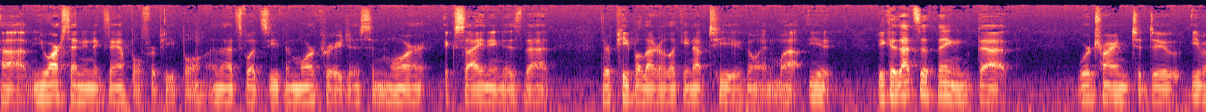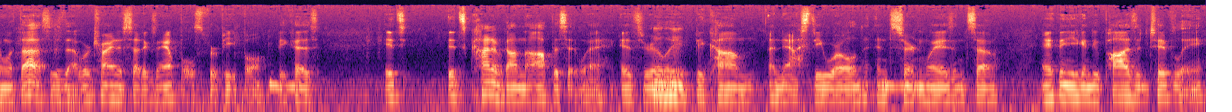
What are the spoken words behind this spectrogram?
um, you are setting an example for people, and that's what's even more courageous and more exciting is that there are people that are looking up to you, going, "Well," you, because that's the thing that we're trying to do, even with us, is that we're trying to set examples for people Mhm. because it's it's kind of gone the opposite way. It's really Mhm. become a nasty world in certain ways, and so anything you can do positively,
